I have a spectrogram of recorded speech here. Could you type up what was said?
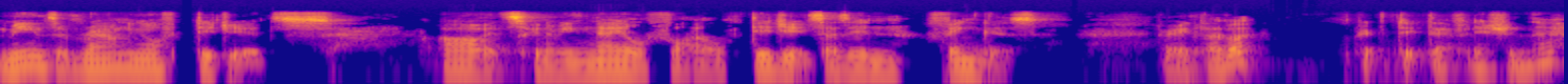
Means of rounding off digits. Oh, it's going to be nail file. Digits as in fingers. Very clever. Cryptic definition there.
